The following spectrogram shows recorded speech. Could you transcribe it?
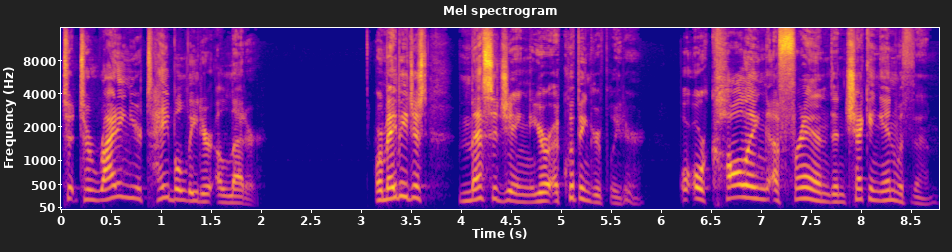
to, to writing your table leader a letter. Or maybe just messaging your equipping group leader, or, or calling a friend and checking in with them.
